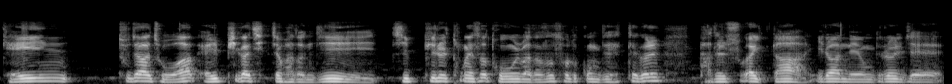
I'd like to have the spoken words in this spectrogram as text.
개인 투자조합 LP가 직접 하든지 GP를 통해서 도움을 받아서 소득공제 혜택을 받을 수가 있다. 이러한 내용들을 이제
